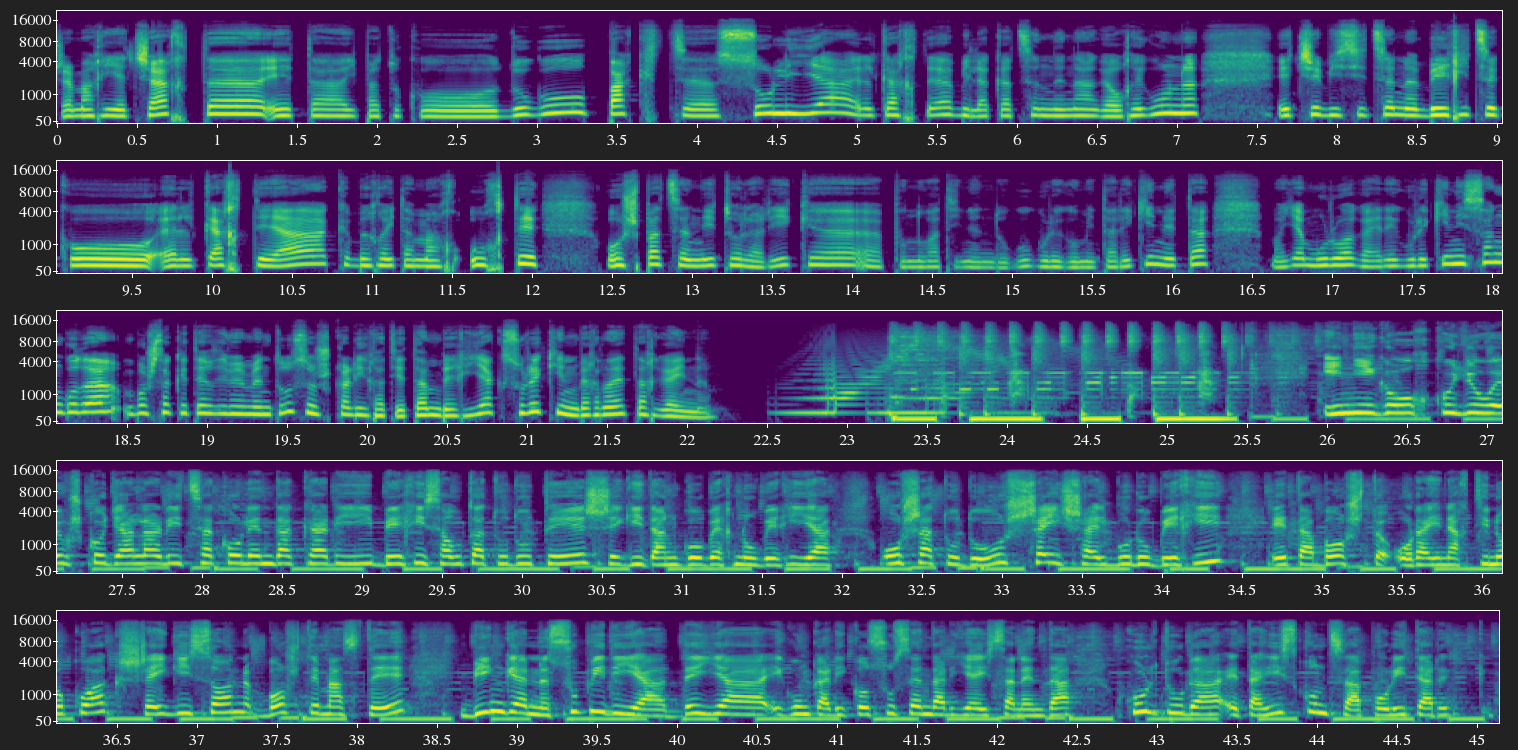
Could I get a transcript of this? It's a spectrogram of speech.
Jamari Etxart, eta ipatuko dugu, pakt solia elkartea bilakatzen dena gaur egun, etxe bizitzen berritzeko elkarteak, berroita mar urte ospatzen ditularik, eh, pundu bat inen dugu gure gomitarekin, eta maia muruaga ere gurekin izango da, bostak eta erdi mementuz, Euskal Iratietan berriak zurekin, Bernadette Argain. Inigo Urkullu Eusko Jalaritzako lendakari berri zautatu dute, segidan gobernu berria osatu du, sei sailburu berri eta bost orain artinokoak, sei gizon, bost emazte, bingen supiria deia egunkariko zuzendaria izanen da, kultura eta hizkuntza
